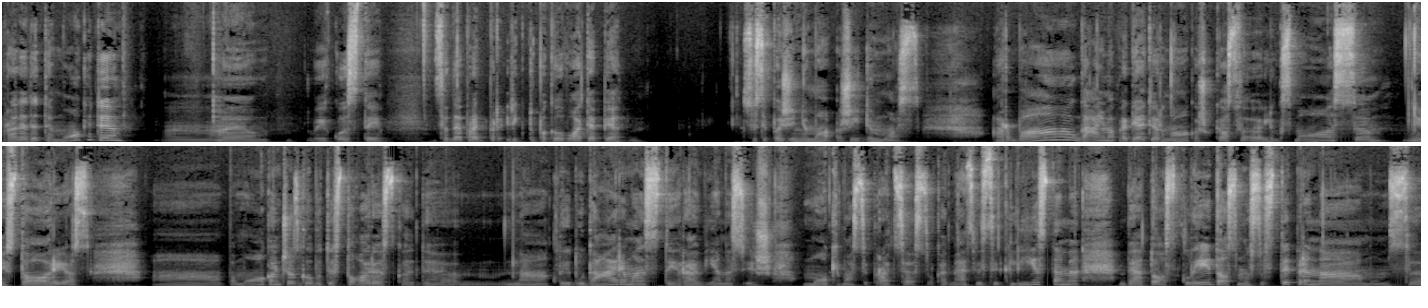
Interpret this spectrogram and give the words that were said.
pradedate mokyti mm, vaikus, tai visada reiktų pagalvoti apie susipažinimo žaidimus. Arba galima pradėti ir nuo kažkokios e, linksmos e, istorijos, pamokančios galbūt istorijos, kad e, na, klaidų darimas tai yra vienas iš mokymosi procesų, kad mes visi klystame, bet tos klaidos mūsų stiprina, mums e,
